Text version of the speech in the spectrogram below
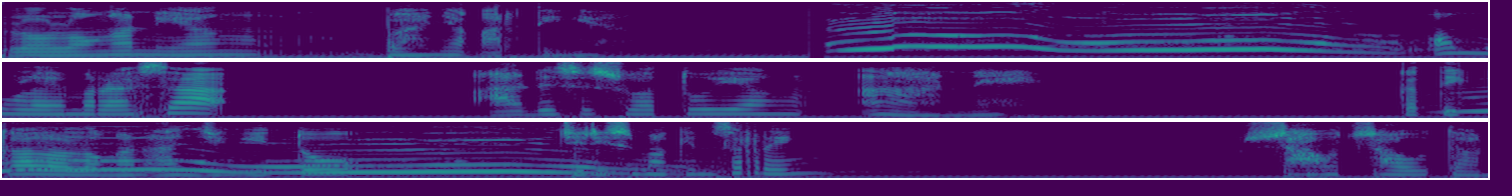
lolongan yang banyak artinya. Om mulai merasa ada sesuatu yang aneh ketika lolongan anjing itu jadi semakin sering saut-sautan.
